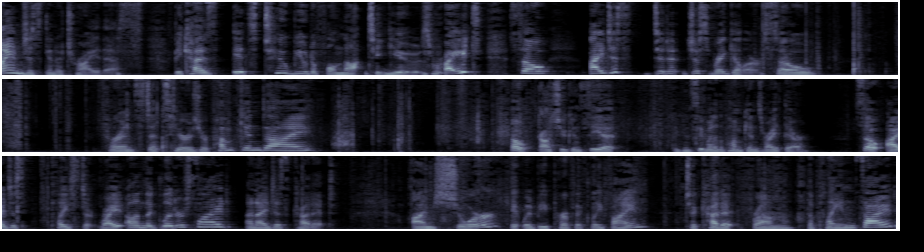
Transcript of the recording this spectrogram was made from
I am just going to try this because it's too beautiful not to use, right? So I just did it just regular. So for instance, here's your pumpkin die. Oh gosh, you can see it. You can see one of the pumpkins right there. So I just placed it right on the glitter side and I just cut it. I'm sure it would be perfectly fine to cut it from the plain side.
